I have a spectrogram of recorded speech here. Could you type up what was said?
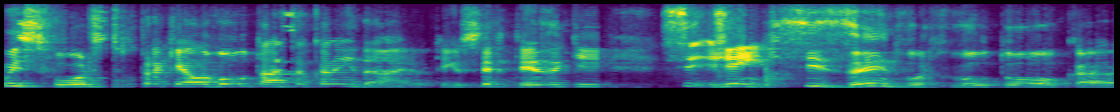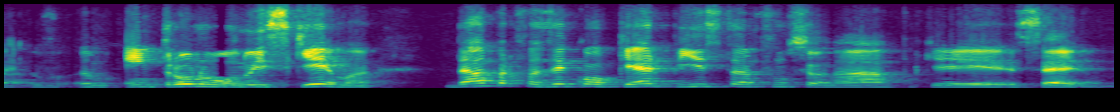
um esforço para que ela voltasse ao calendário. Tenho certeza que, se, gente, se Zandvoort voltou, entrou no, no esquema, dá para fazer qualquer pista funcionar, porque, sério,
